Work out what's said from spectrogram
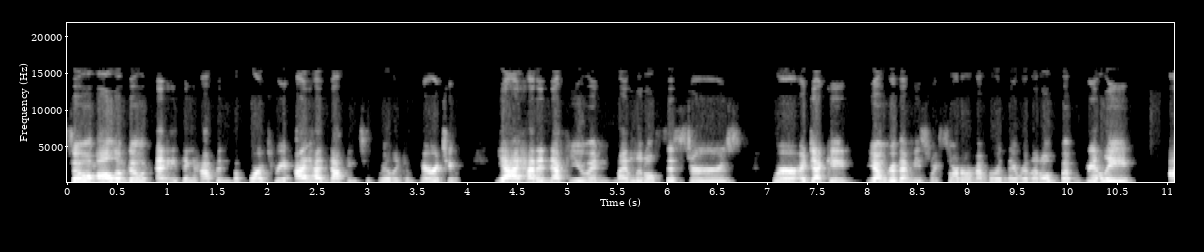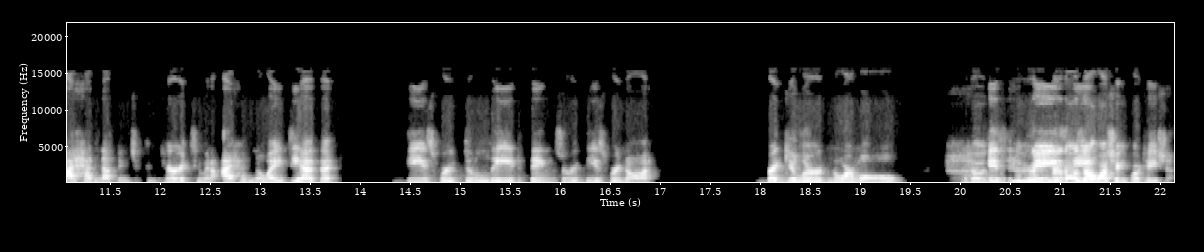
So mm-hmm. all of those anything happened before three, I had nothing to really compare it to. Yeah, I had a nephew and my little sisters were a decade younger than me, so I sort of remember when they were little. But really, I had nothing to compare it to, and I had no idea that these were delayed things or these were not regular normal for those, it's amazing. for those not watching quotations.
